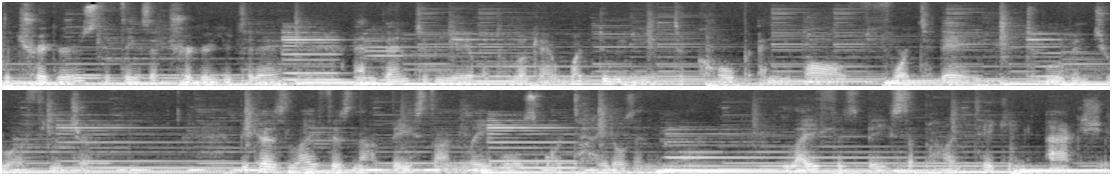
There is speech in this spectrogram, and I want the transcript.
the triggers, the things that trigger you today, and then to be able to look at what do we need to cope and evolve for today to move into our future. Because life is not based on labels or titles anymore. Life is based upon taking action.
